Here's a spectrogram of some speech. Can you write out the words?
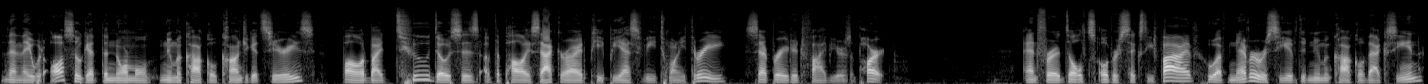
then they would also get the normal pneumococcal conjugate series, followed by two doses of the polysaccharide PPSV23, separated five years apart. And for adults over 65 who have never received a pneumococcal vaccine,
